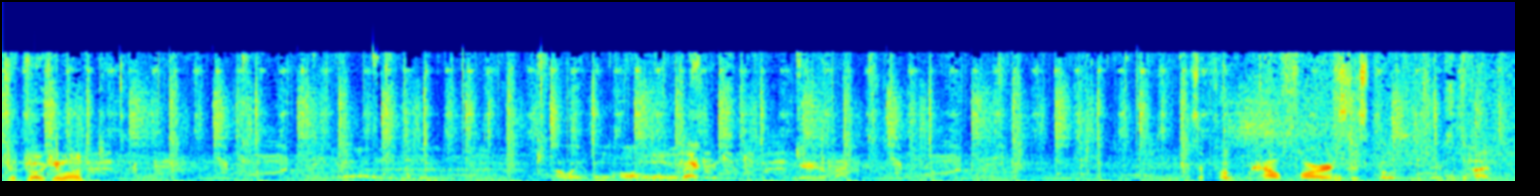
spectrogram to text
for Pokemon. Yeah, there's another. Oh, wait, wait, hold on, we gotta go backwards. We gotta go backwards. There's a po. How far is this Pokemon? There's tons.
